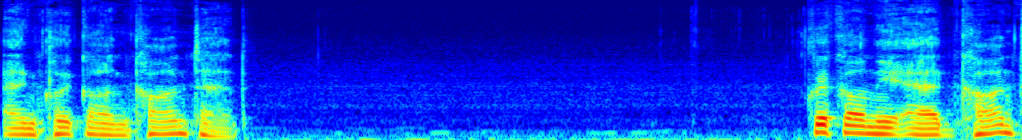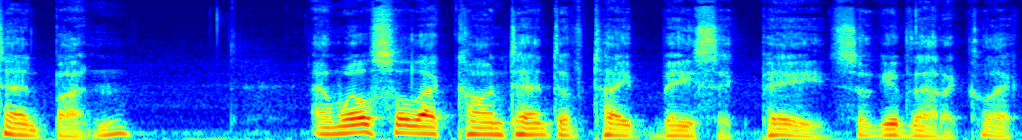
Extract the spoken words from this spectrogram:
and click on Content. Click on the Add Content button and we'll select content of type basic page. So give that a click.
